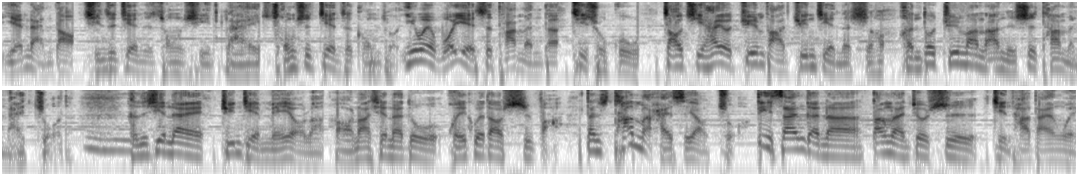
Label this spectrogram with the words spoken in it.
延揽到刑事建设中心来从事建设工作。因为我也是他们的。技术顾问，早期还有军法军检的时候，很多军方的案子是他们来做的。嗯，可是现在军检没有了，好，那现在都回归到司法，但是他们还是要做。第三个呢，当然就是警察单位，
